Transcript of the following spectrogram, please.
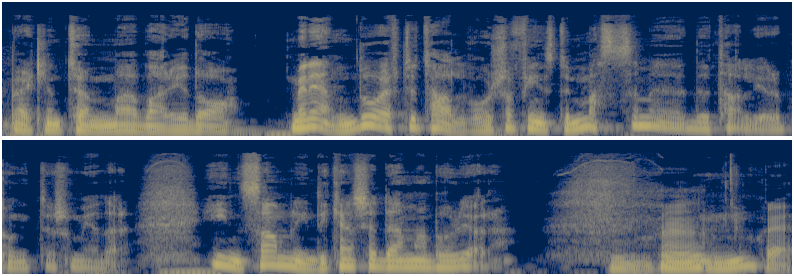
verkligen tömma varje dag. Men ändå efter ett halvår så finns det massor med detaljer och punkter som är där. Insamling, det kanske är där man börjar. Ske.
